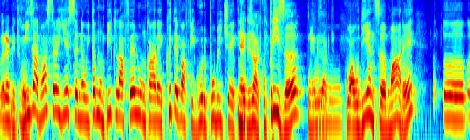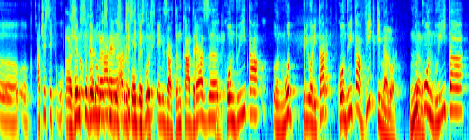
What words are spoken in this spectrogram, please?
Rabbit hole. Miza noastră e să ne uităm un pic la felul în care câteva figuri publice cu, Exact. cu priză, cu, Exact. cu audiență mare, uh, uh, aceste figu- Ajung felul, să felul în vorbească care despre aceste povestea figuri asta. exact încadrează conduita în mod prioritar conduita victimelor, nu Da. conduita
